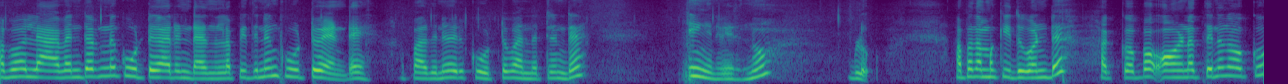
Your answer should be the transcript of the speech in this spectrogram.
അപ്പോൾ ലാവൻഡറിന് കൂട്ടുകാരുണ്ടായിരുന്നല്ലോ അപ്പോൾ ഇതിനും കൂട്ട് വേണ്ടേ? അപ്പോൾ അതിനൊരു കൂട്ട് വന്നിട്ടുണ്ട്. ഇങ്ങനെ വരുന്നു. ബ്ലൂ. അപ്പോൾ നമുക്ക് ഇതുകൊണ്ട് അപ്പോൾ ഓണത്തിന് നോക്കൂ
